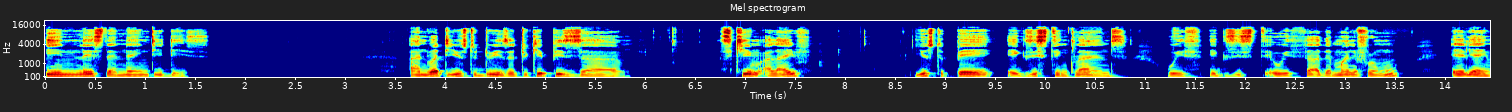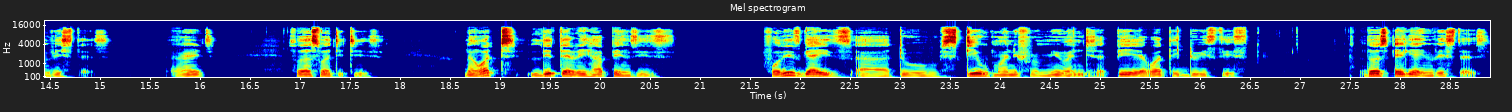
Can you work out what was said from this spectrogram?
in less than 90 days. And what he used to do is that to keep his uh, scheme alive, used to pay existing clients with exist with uh, the money from earlier investors. All right, so that's what it is. Now, what literally happens is for these guys uh, to steal money from you and disappear, what they do is this: those earlier investors,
